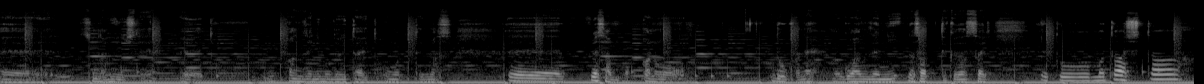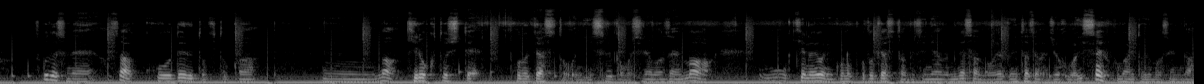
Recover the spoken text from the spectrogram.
えー、そんな風にしてね、えーと、安全に戻りたいと思っています。えー、皆さんもあのどうかねご安全になさってください。えっ、ー、とまた明日そうですね朝こう出る時とかうんまあ記録としてポッドキャストにするかもしれません。まあお聞きのようにこのポッドキャストは別にあの皆さんのお役に立つような情報は一切含まれておりませんが、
